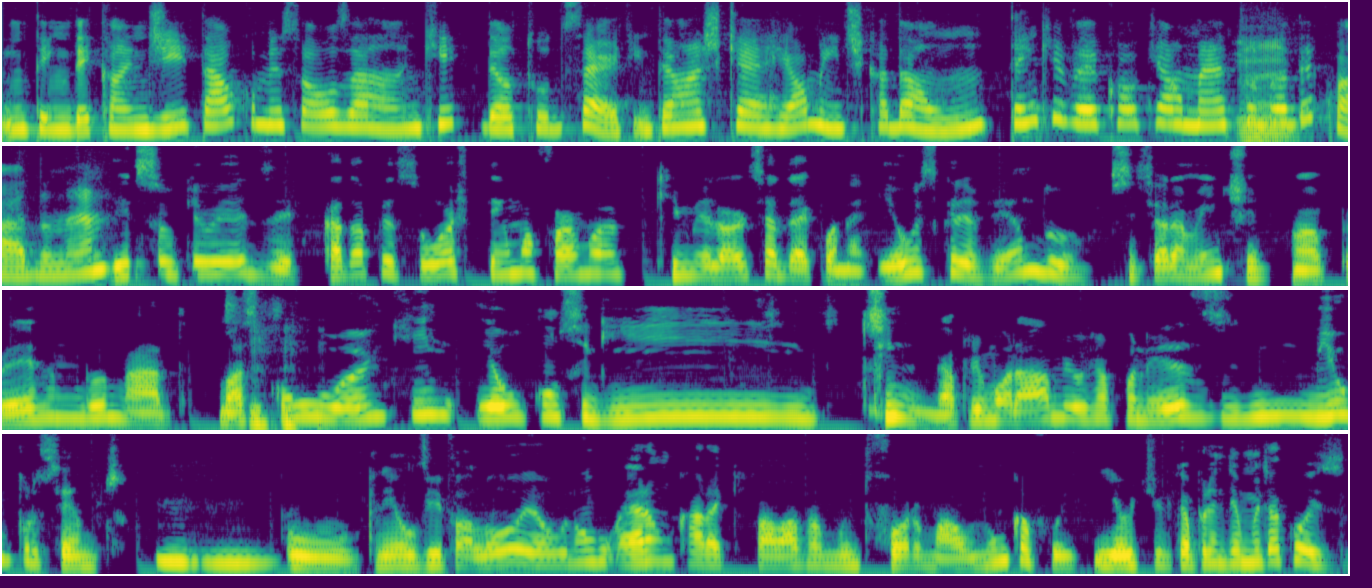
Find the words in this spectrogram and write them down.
entender kanji e tal. Começou a usar Anki, deu tudo certo. Então acho que é realmente cada um. Tem que ver qual que é o método É. adequado, né? Isso que eu ia dizer. Cada pessoa acho que tem uma forma que melhor se adequa, né? Eu escrevendo, sinceramente, não aprendo nada. Mas com o Anki, eu consegui, sim, aprimorar meu japonês em mil por cento. Uhum. O que nem o Vi falou, eu não era um cara que falava muito formal, nunca fui. E eu tive que aprender muita coisa,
